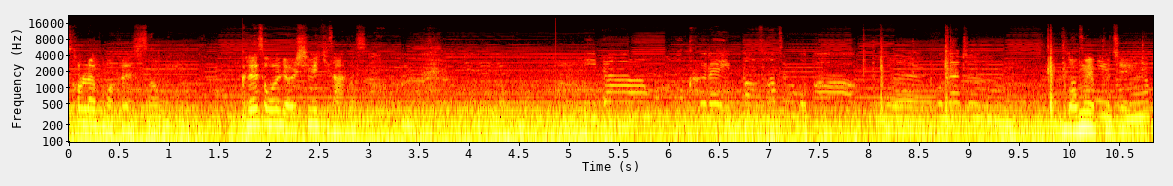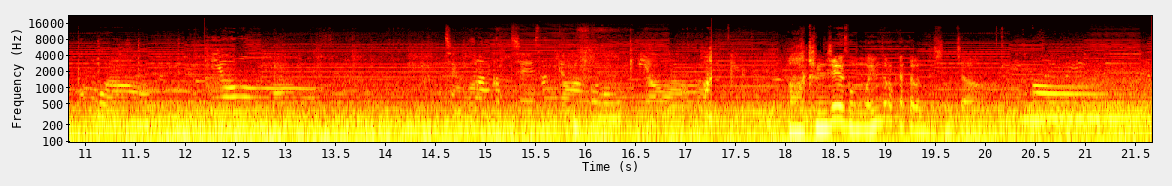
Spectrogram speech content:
설레고 막 그랬어. 그래서 오늘 열심히 기사 안 썼어. 입양 홍보 글에 있던 너무 예쁘지? 너무 예쁜 거야. 귀여워. 친구랑 같이 상경한 거 너무 귀여워. 아 김제에서 오는 거 힘들었겠다 근데 진짜. 어...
